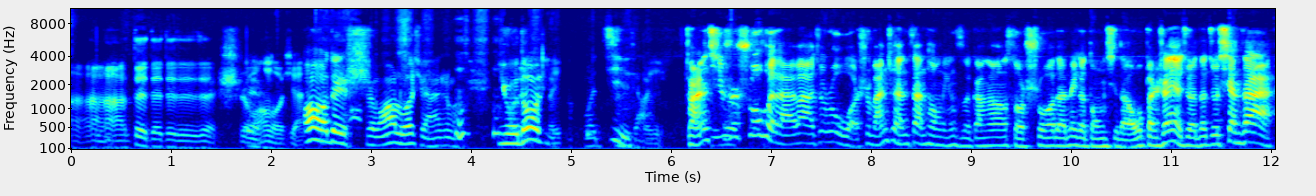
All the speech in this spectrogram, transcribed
啊啊啊！对对对对对，死亡螺旋。哦，对，死亡螺旋是吗？有道理，我记一下反正其实说回来吧，就是我是完全赞同玲子刚刚所说的那个东西的。我本身也觉得，就现在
